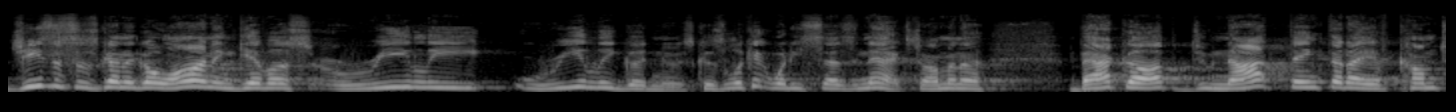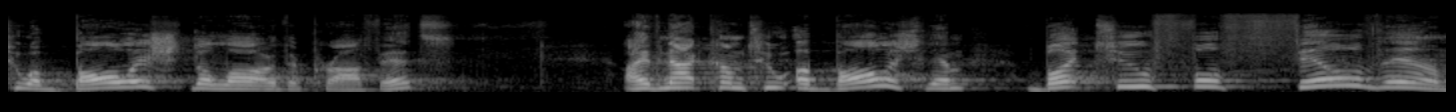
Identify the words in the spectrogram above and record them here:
Jesus is going to go on and give us really, really good news. Because look at what he says next. So I'm going to back up. Do not think that I have come to abolish the law or the prophets. I have not come to abolish them, but to fulfill them.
